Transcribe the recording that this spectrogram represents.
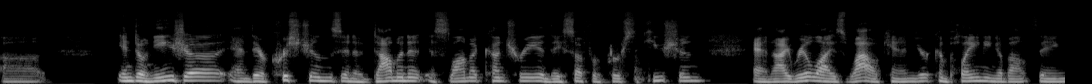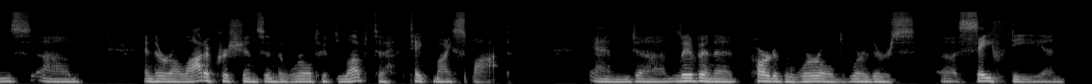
uh, Indonesia, and they're Christians in a dominant Islamic country, and they suffer persecution. And I realize, wow, Ken, you're complaining about things, um, and there are a lot of Christians in the world who'd love to take my spot and uh, live in a part of the world where there's uh, safety and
